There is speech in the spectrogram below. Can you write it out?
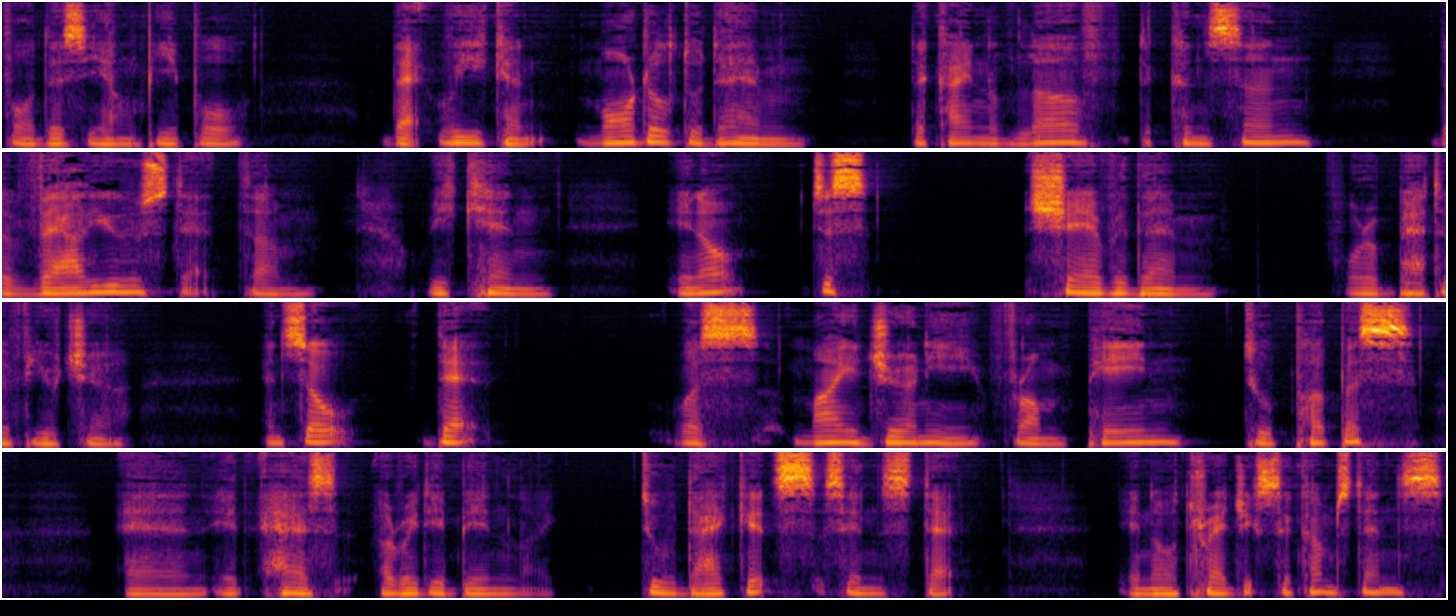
for these young people that we can model to them the kind of love, the concern, the values that um, we can, you know, just share with them for a better future. And so that was my journey from pain to purpose. And it has already been like two decades since that, you know, tragic circumstance.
